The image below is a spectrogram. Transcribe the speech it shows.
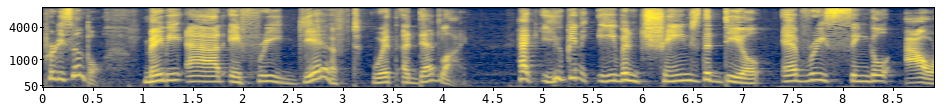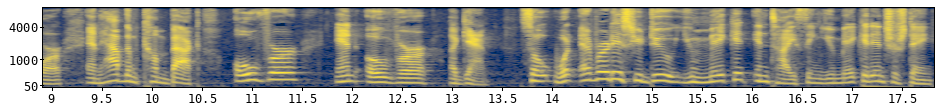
Pretty simple. Maybe add a free gift with a deadline. Heck, you can even change the deal every single hour and have them come back over and over again. So, whatever it is you do, you make it enticing, you make it interesting,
